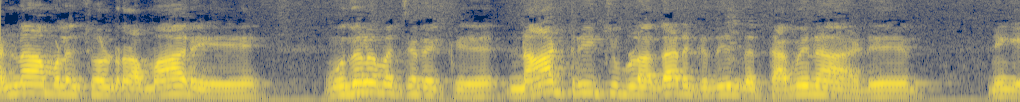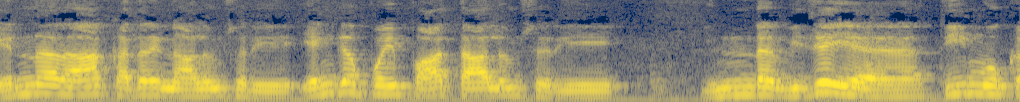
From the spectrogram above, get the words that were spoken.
அண்ணாமலை சொல்ற மாதிரி முதலமைச்சருக்கு நாட் ரீச்சபிளா தான் இருக்குது இந்த தமிழ்நாடு. நீங்க என்னதான் கதறினாலும் சரி எங்க போய் பார்த்தாலும் சரி இந்த விஜய திமுக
